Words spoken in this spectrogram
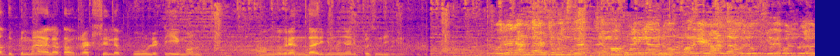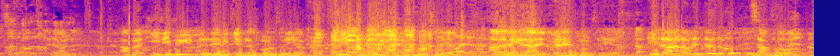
അതുക്ക് മേലാട്ടോ. ഒരു രക്ഷയില്ല. പൊളി ടീമാണ് അന്ന് ഇവർ എന്തായിരിക്കും ഞാൻ ഇപ്പൊ ചിന്തിക്കുന്നത് ഒരു രണ്ടാഴ്ച മുൻപ് ചെമ്മാപ്പുള്ളിയിലെ ഒരു പതിനേഴ് ആളുടെ ഒരു ഇതേപോലുള്ള ഒരു സംഭവം നടക്കുകയാണ്. അപ്പൊ ഇനി വീണ്ടും രവിക്ക് എന്നെ സ്പോൺസർ ചെയ്യാം. വീണ്ടും സ്പോൺസർ ചെയ്യാം. അതല്ലെങ്കിൽ ആരിപ്പണെ സ്പോൺസർ ചെയ്യാം. ഇതാണ് അതിന്റെ ഒരു സംഭവം.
